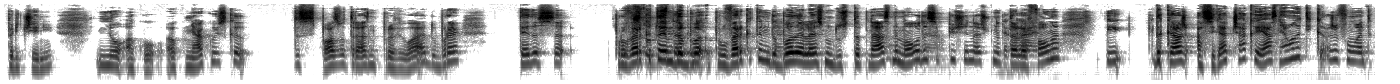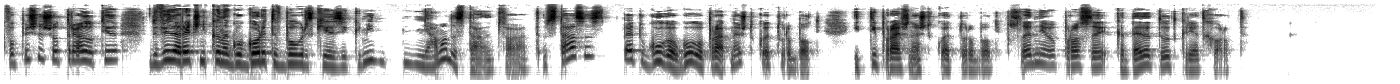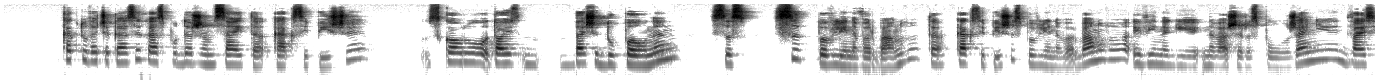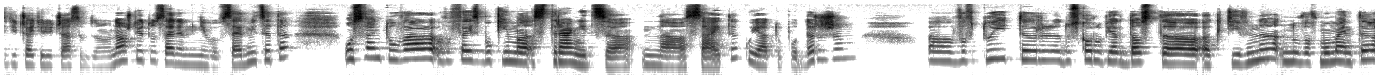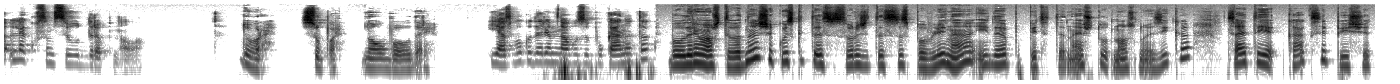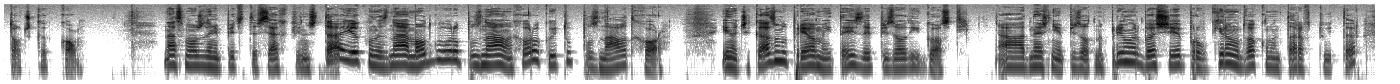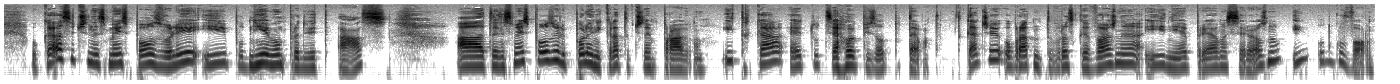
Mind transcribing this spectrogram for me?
причини, но ако, ако някой иска да се спазват разни правила, е добре те да са проверката им, да, бъ... проверката им да. Да. бъде лесно достъпна. Аз не мога да, Да. си пише нещо на Така е. телефона и да кажа, а сега чакай, аз няма да ти кажа в момента какво пише, защото трябва да отида да видя речника на глаголите в български язик. Ми няма да стане това. Става с, ето Google. Google правят нещо, което работи. И ти правиш нещо, което работи. Последният въпрос е къде да те открият хората. Както вече казах, аз поддържам сайта как се пише. Скоро той беше допълнен с с Павлина Върбанова. Та, как се пише с Павлина Върбанова е винаги на ваше разположение. 24 часа в денонощието, 7 дни в седмицата. Освен това, във Фейсбук има страница на сайта, която поддържам. В Twitter доскоро бях доста активна, но в момента леко съм се отдръпнала. Добре, супер. Много благодаря. И аз благодаря много за поканата. Благодарим още веднъж. Ако искате да се свържете с Павлина и да я попитате нещо относно езика, сайта е как се пише.com. Нас може да ни питате всякакви неща и ако не знаем отговора, познаваме хора, които познават хора. Иначе казано, приемаме и те за епизоди и гости. А, днешният епизод, например, беше провокиран от два коментара в Twitter. Оказва се, че не сме използвали и под ние имам предвид аз. А, да не сме използвали пълен и кратък член правилно. И така, ето цял епизод по темата. Така че обратната връзка е важна и ние приемаме сериозно и отговорно.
